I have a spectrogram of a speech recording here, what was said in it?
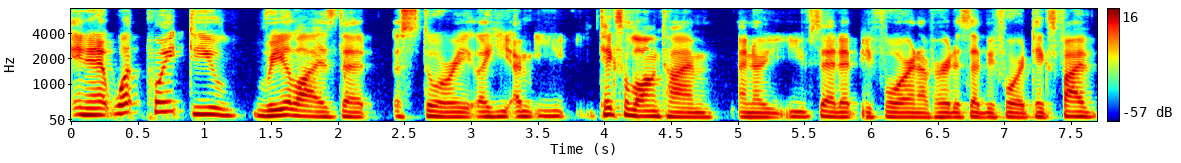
and at what point do you realize that a story like I mean, you, it takes a long time. I know you've said it before and i've heard it said before. It takes five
